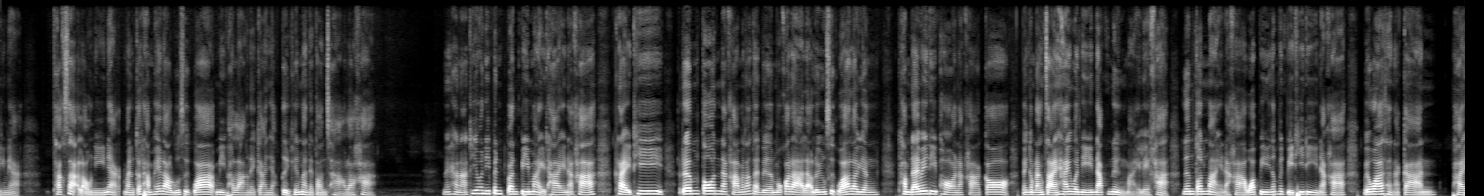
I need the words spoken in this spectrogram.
งเนี่ยทักษะเหล่านี้เนี่ยมันก็ทำให้เรารู้สึกว่ามีพลังในการอยากตื่นขึ้นมาในตอนเช้าแล้วค่ะ ในฐานะที่วันนี้เป็นวันปีใหม่ไทยนะคะ ใครที่เริ่มต้นนะคะมาตั้งแต่เดือนมกราแล้วเรารู้สึกว่าเรายังทำได้ไม่ดีพอนะคะ ก็เป็นกำลังใจให้วันนี้นับหนึ่งใหม่เลยค่ะ เริ่มต้นใหม่นะคะ ว่าปีนี้ต้องเป็นปีที่ดีนะคะ ไม่ว่าสถานการณ์ภาย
